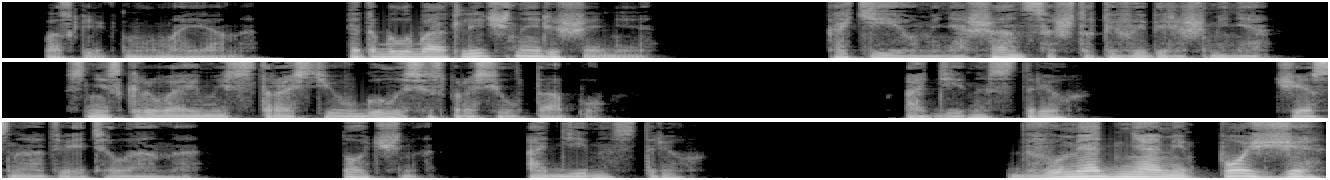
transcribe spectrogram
— воскликнула Маяна. «Это было бы отличное решение». «Какие у меня шансы, что ты выберешь меня?» С нескрываемой страстью в голосе спросил Тапу. «Один из трех», — честно ответила она. «Точно, один из трех». Двумя днями позже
